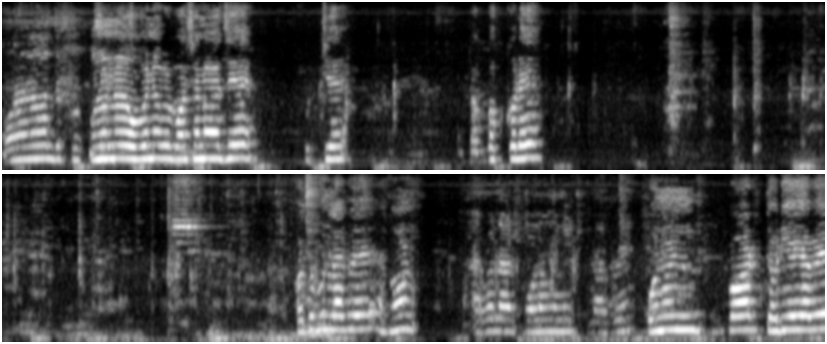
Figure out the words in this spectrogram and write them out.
ওনার মধ্যে। উনুনের ওভেনের উপর বসানো আছে ফুটছে। টকবক করে। কতক্ষণ লাগবে এখন? এখন আর পনেরো মিনিট লাগবে। পনেরো মিনিট পর তৈরি হয়ে যাবে।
